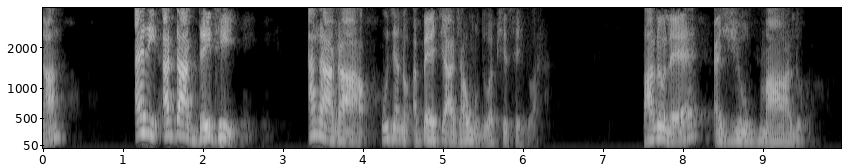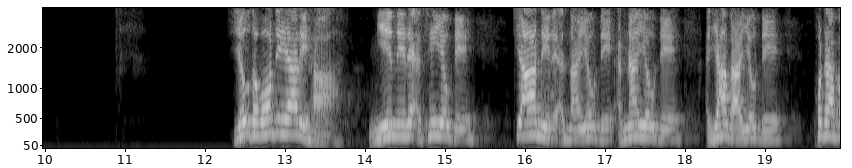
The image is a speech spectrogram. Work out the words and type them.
နော်အဲ့ဒီအတ္တဒိဋ္ဌိအဲ့ဒါကဦးဇင်းတို့အပေကြာချောင်းကိုသူကဖြစ်စေသွားတာဘာလို့လဲအယူမှားလို့ရုပ်သဘောတရားတွေဟာမြင်နေတဲ့အဆင်းရုပ်တွေကြားနေတဲ့အတန်ရုပ်တွေအနတ်ရုပ်တွေအရသာရုပ်တွေဖုထဘ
